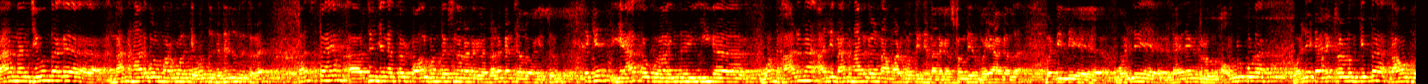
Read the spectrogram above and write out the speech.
ನಾನ್ ನನ್ನ ಜೀವನದಾಗ ನನ್ನ ಹಾಡುಗಳು ಮಾಡ್ಕೊಳಕ್ ಯಾವತ್ತು ಹೆದರಿಲ್ರಿ sir. First time Arjun Janya sir call ಬಂದ ತಕ್ಷಣ ನನಗ ನಡಕ ಚಾಲು ಆಗಿತ್ತು. ಯಾಕೆ? ಯಾಕಪ್ಪ ಇದು ಈಗ ಒಂದ್ ಹಾಡನ್ನ ಅಲ್ಲಿ ನನ್ನ ಹಾಡುಗಳನ್ನ ನಾ ಮಾಡ್ಕೋತೀನಿ. ನನಗೆ ಅಷ್ಟೊಂದೇನು ಭಯ ಆಗಲ್ಲ. ಬಟ್ ಇಲ್ಲಿ ಒಳ್ಳೆ ಡೈರೆಕ್ಟ್ರು ಅವರು ಕೂಡ ಒಳ್ಳೆ ಡೈರೆಕ್ಟರ್ ಅನ್ನೋದಕ್ಕಿಂತ ನಾವೊಬ್ಬ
